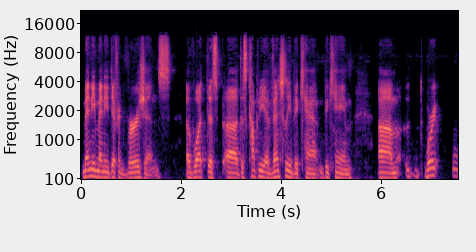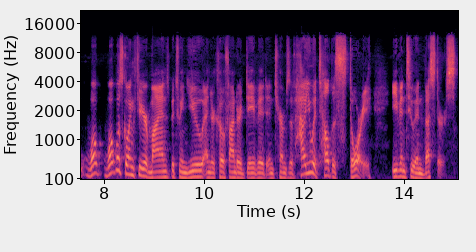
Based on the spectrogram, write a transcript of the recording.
many, many different versions of what this uh, this company eventually became. Became um, were what what was going through your minds between you and your co-founder David in terms of how you would tell the story even to investors?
